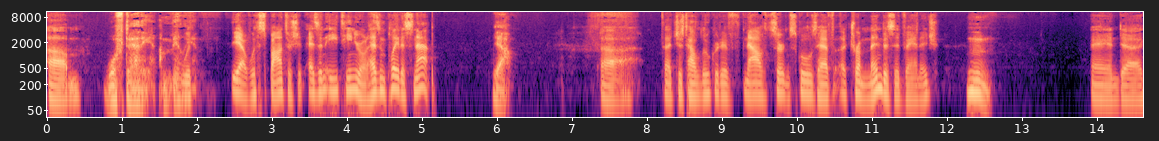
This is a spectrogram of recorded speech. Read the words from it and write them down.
Um, Woof, daddy, a million. yeah, with sponsorship as an 18 year old, hasn't played a snap. yeah, Uh, that's just how lucrative now. Certain schools have a tremendous advantage, Hmm. and uh,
